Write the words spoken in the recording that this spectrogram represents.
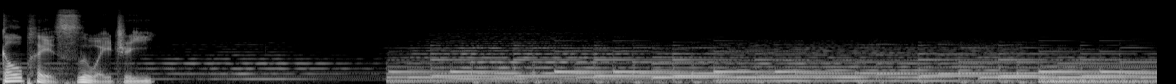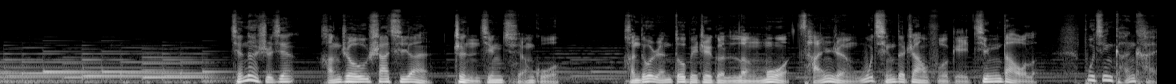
高配思维之一。前段时间，杭州杀妻案震惊全国，很多人都被这个冷漠、残忍、无情的丈夫给惊到了，不禁感慨。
